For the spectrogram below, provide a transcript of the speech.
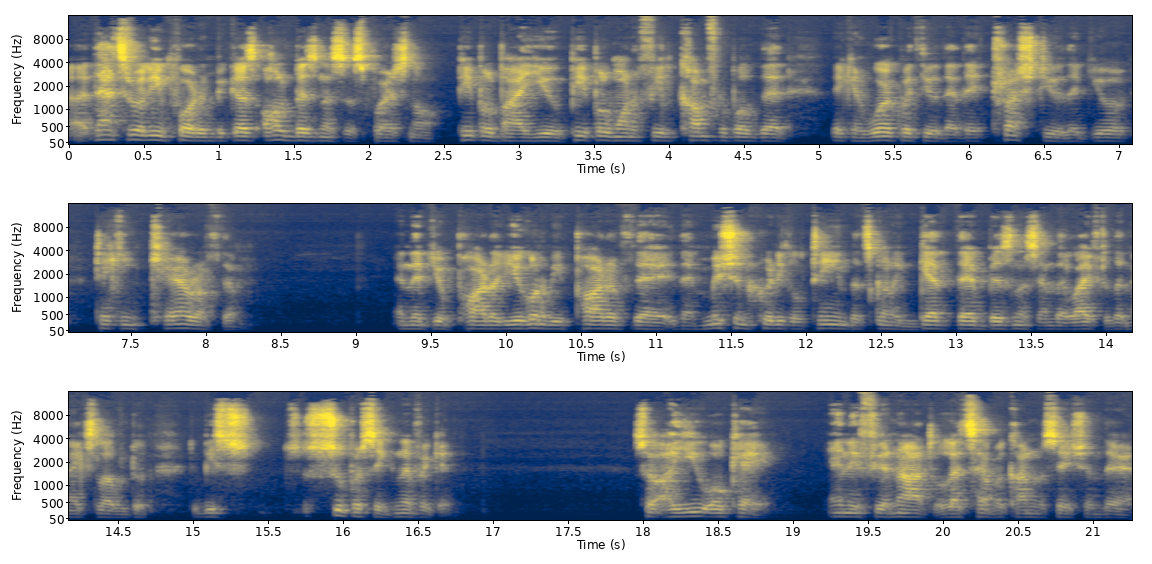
Uh, that's really important because all business is personal. People buy you. People want to feel comfortable that they can work with you, that they trust you, that you're taking care of them and that you're part of you're going to be part of their, their mission critical team that's going to get their business and their life to the next level to, to be super significant. So are you okay? And if you're not let's have a conversation there.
